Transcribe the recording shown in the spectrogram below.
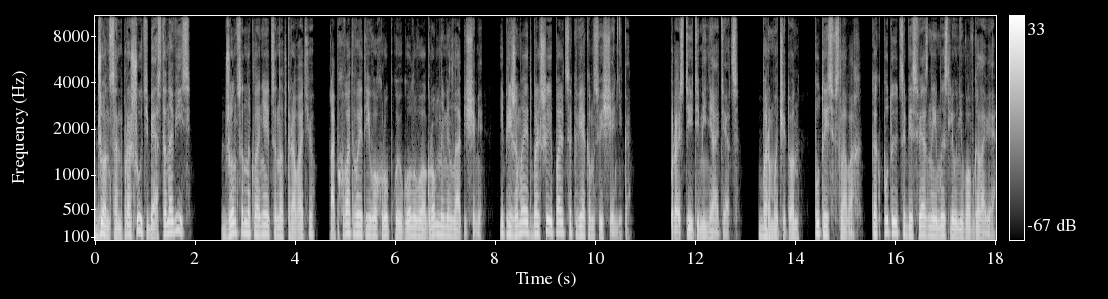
«Джонсон, прошу тебя, остановись!» Джонсон наклоняется над кроватью, обхватывает его хрупкую голову огромными лапищами и прижимает большие пальцы к векам священника. «Простите меня, отец», — бормочет он, путаясь в словах, как путаются бессвязные мысли у него в голове.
